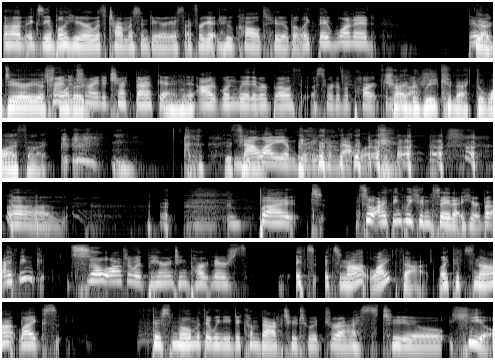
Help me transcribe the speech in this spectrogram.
um, example here with Thomas and Darius, I forget who called who, but like they wanted They yeah, Darius kind of trying to check back in Mhm. out when where they were both sort of apart from trying to reconnect the Wi-Fi. You now know- I am giving him that look. um, but so I think we can say that here. But I think so often with parenting partners, it's it's not like that. Like it's not like this moment that we need to come back to to address, to heal,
